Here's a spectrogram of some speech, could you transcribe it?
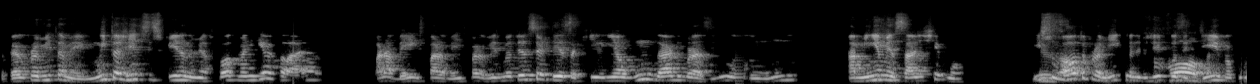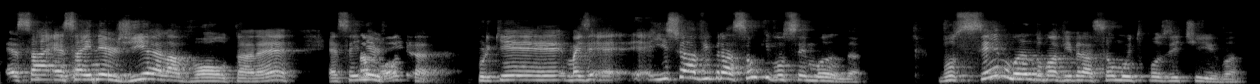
Eu pego para mim também. Muita gente se inspira nas minhas fotos, mas ninguém vai falar, ah, parabéns, parabéns, parabéns. Mas eu tenho certeza que em algum lugar do Brasil ou do mundo, a minha mensagem chegou. Isso Exato. volta para mim com energia positiva. Essa, essa energia, ela volta, né? Essa energia porque, mas é, é, isso é a vibração que você manda. Você manda uma vibração muito positiva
